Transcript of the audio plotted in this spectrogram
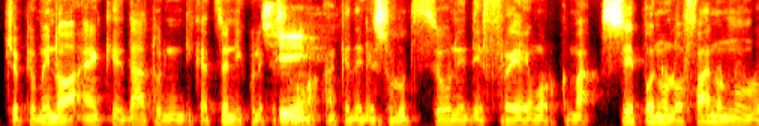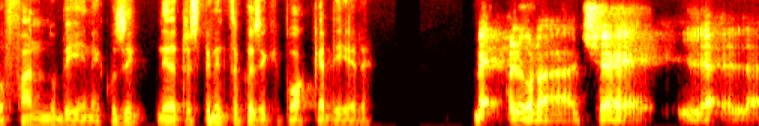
Cioè più o meno hai anche dato un'indicazione di quelle sì. che sono anche delle soluzioni, dei framework, ma se poi non lo fanno, non lo fanno bene. Così, nella tua esperienza, cosa che può accadere? Beh, allora c'è il,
